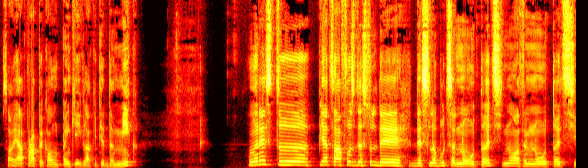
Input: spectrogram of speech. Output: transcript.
sau e aproape ca un pancake la cât e de mic. În rest, uh, piața a fost destul de, de slăbuță în noutăți, nu avem noutăți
